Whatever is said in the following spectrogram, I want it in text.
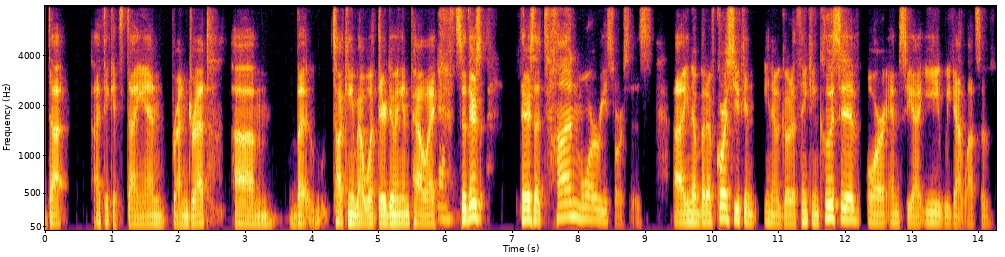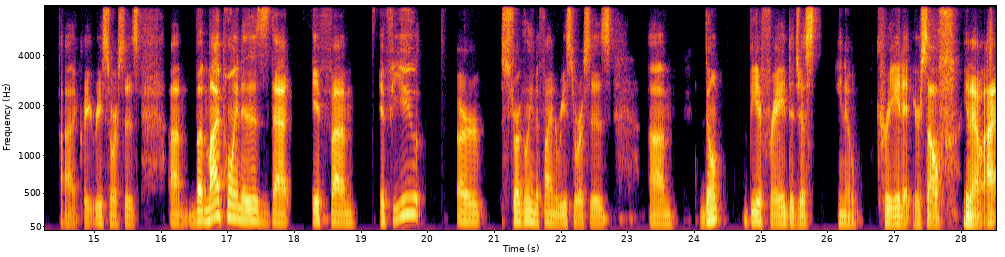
dot. I think it's Diane Brundret. Um, but talking about what they're doing in Poway. Yes. So there's there's a ton more resources uh, you know but of course you can you know go to think inclusive or mcie we got lots of uh, great resources. Um, but my point is that if um, if you are struggling to find resources um, don't be afraid to just you know create it yourself. You know i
